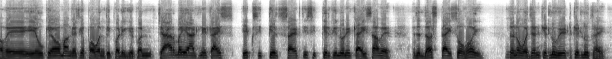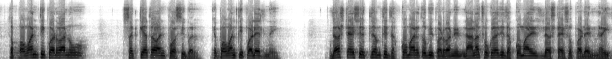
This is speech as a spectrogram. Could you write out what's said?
હવે એ એવું કહેવા માંગે છે કે પવનથી પડી ગઈ. પણ ચાર બાય આઠની ટાઈસ એક સિત્તેર સાઠથી સિત્તેર કિલોની ટાઈસ આવે. એટલે દસ ટાઈસો હોય તો એનું વજન કેટલું વેટ કેટલું થાય? તો પવનથી પડવાનું શક્યતા અનપોસિબલ કે પવનથી પડે જ નહીં. દસ ટાઈસો એકદમથી ધક્કો મારે તો બી પડવાની. નાના છોકરાથી ધક્કો મારી દસ ટાઈસો પડે નહીં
